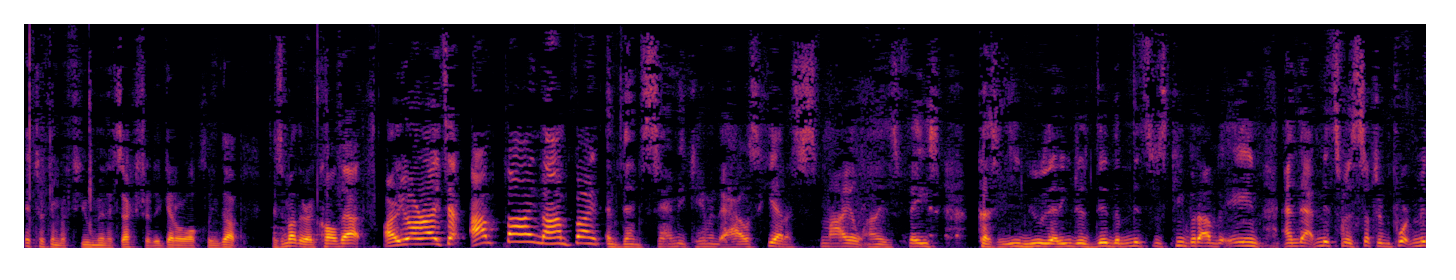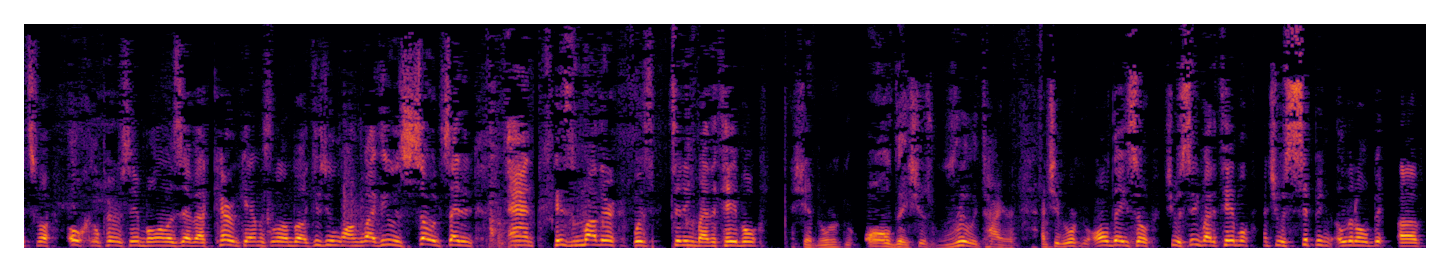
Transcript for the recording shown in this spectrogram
It took him a few minutes extra to get it all cleaned up. His mother had called out, Are you alright, Sam? I'm fine, Mom, I'm fine. And then Sammy came in the house. He had a smile on his face because he knew that he just did the mitzvahs, kibbud av v'eim, and that mitzvah is such an important mitzvah. Kamas gives you a long life. He was so excited. And his mother was sitting by the table she had been working all day. She was really tired. And she'd been working all day. So she was sitting by the table and she was sipping a little bit of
